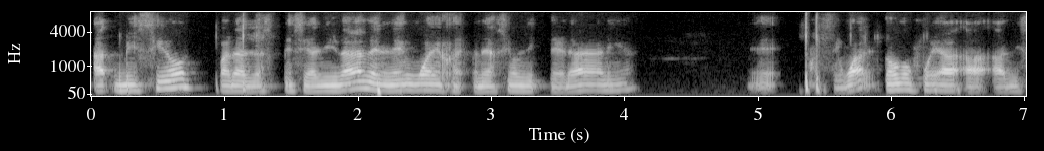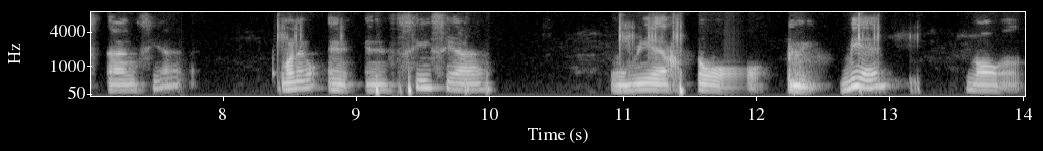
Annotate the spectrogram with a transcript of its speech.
admisión para la especialidad de lengua y recreación literaria. Eh, pues igual, todo fue a, distancia. Bueno, en, sí se ha cubierto bien, no,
